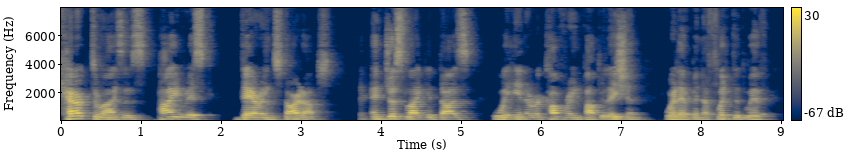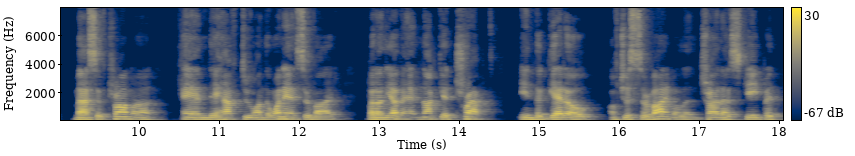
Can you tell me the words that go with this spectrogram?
characterizes high risk, daring startups. And just like it does in a recovering population where they've been afflicted with massive trauma, and they have to, on the one hand, survive, but on the other hand, not get trapped in the ghetto of just survival and trying to escape it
